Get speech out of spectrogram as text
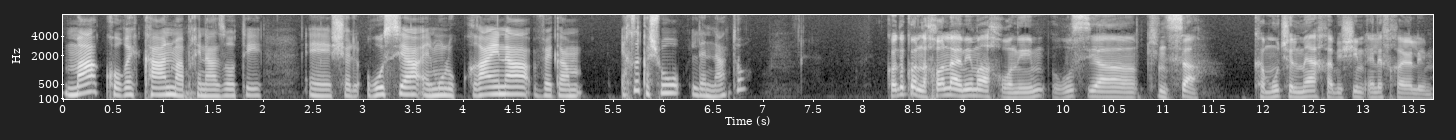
מה קורה כאן מהבחינה הזאת אה, של רוסיה אל מול אוקראינה, וגם איך זה קשור לנאטו? קודם כל, נכון לימים האחרונים, רוסיה כינסה כמות של 150 אלף חיילים.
